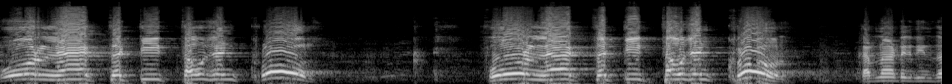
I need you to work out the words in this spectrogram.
Four lakh thirty thousand crore four lakh thirty thousand crore ಕರ್ನಾಟಕದಿಂದ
